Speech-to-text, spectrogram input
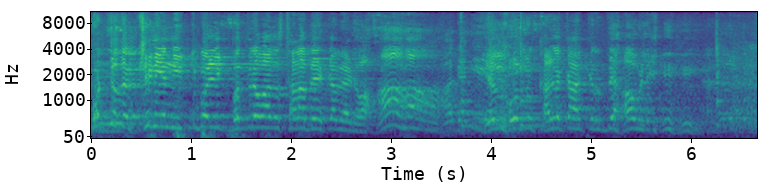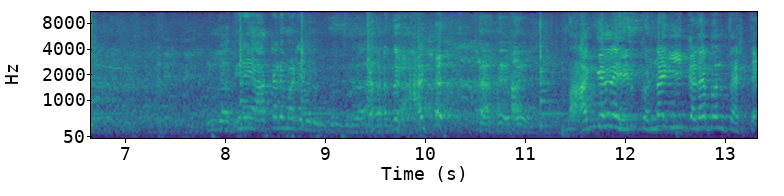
ಕೊಟ್ಟು ದಕ್ಷಿಣೆಯನ್ನು ಇಟ್ಟುಕೊಳ್ಳಿಕ್ಕೆ ಭದ್ರವಾದ ಸ್ಥಳ ಬೇಕಾ ಬೇಡವಾ? ಎಲ್ಲಿ ಹೋದ್ರು ಕಳ್ಳಕ ಹಾಕಿರದ್ದೇ ಹಾವಳಿ. ನಿಮ್ಗೆ ಅಭಿನಯ ಆ ಕಡೆ ಮಾಡಿ ಗುರುಗುರು. ಮಾಂಗಲ್ಯ ಹಿಡ್ಕೊಂಡಾಗ ಈ ಕಡೆ ಬಂತಷ್ಟೇ.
